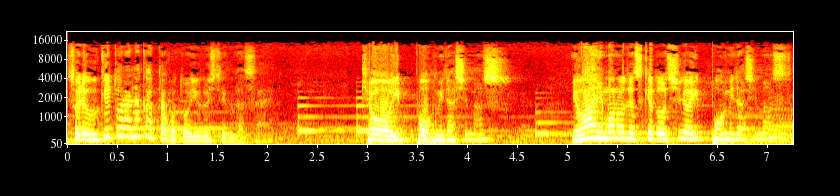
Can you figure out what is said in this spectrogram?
それを受け取らなかったことを許してください。今日一歩踏み出します。弱いものですけど主よ一歩踏み出します。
